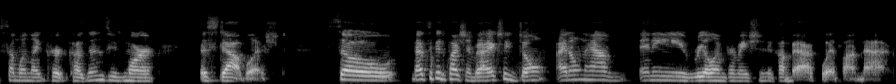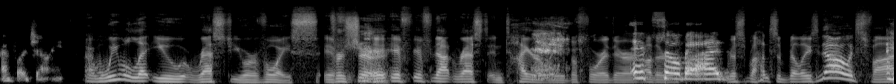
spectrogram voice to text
someone like Kirk Cousins, who's more established. So that's a good question, but I actually don't. I don't have any real information to come back with on that, unfortunately. Uh, we will let you rest your voice if, For sure. If if not rest entirely before there are It's other so bad. responsibilities. No, it's fine.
